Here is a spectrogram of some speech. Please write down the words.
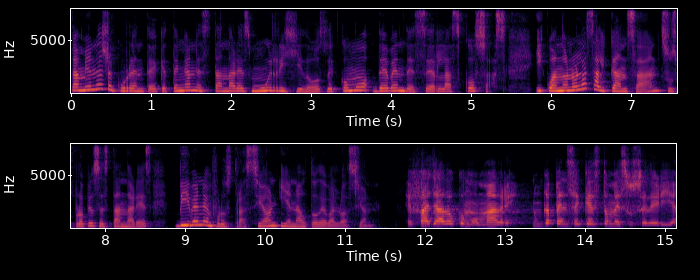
También es recurrente que tengan estándares muy rígidos de cómo deben de ser las cosas y cuando no las alcanzan, sus propios estándares, viven en frustración y en autodevaluación. He fallado como madre, nunca pensé que esto me sucedería.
